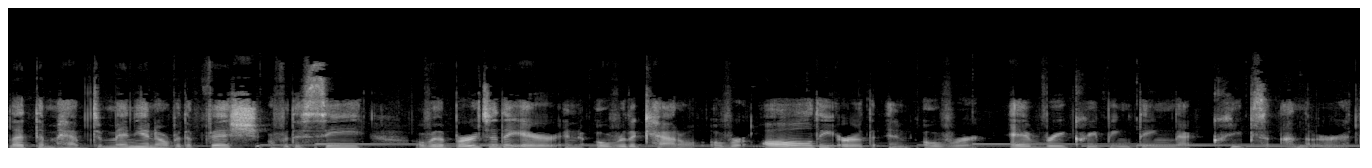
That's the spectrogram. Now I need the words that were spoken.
Let them have dominion over the fish, over the sea, over the birds of the air, and over the cattle, over all the earth, and over every creeping thing that creeps on the earth.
